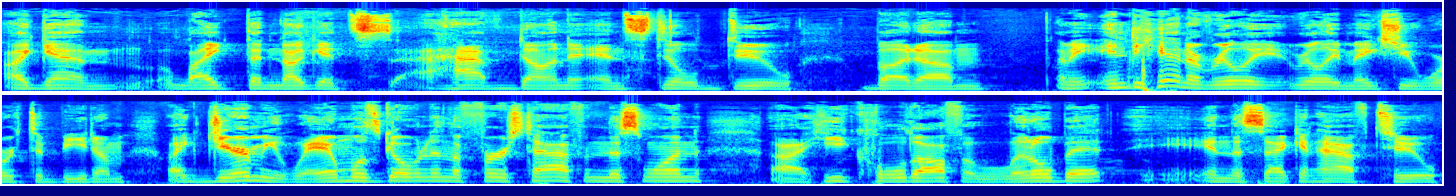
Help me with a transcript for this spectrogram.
again, like the Nuggets have done and still do. But um, I mean, Indiana really, really makes you work to beat them. Like Jeremy Lamb was going in the first half in this one. Uh, he cooled off a little bit in the second half too.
